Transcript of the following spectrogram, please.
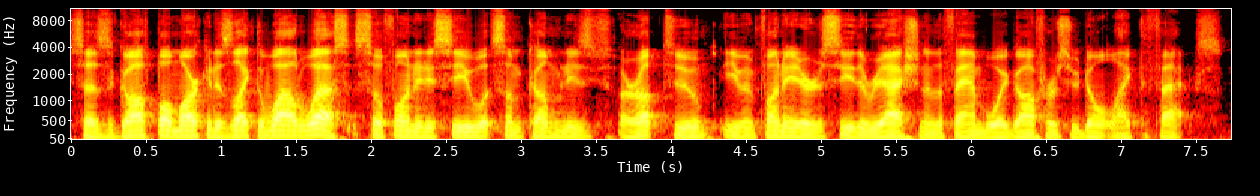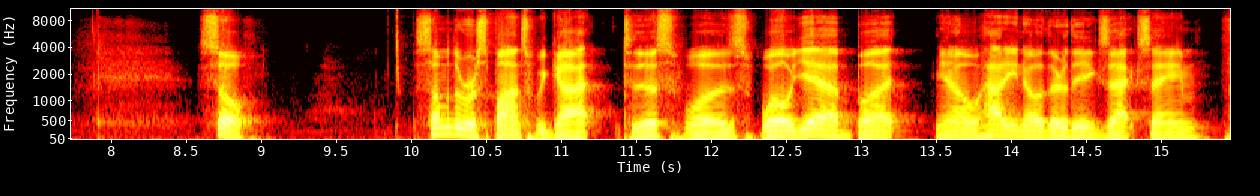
Says the golf ball market is like the Wild West. It's so funny to see what some companies are up to. Even funnier to see the reaction of the fanboy golfers who don't like the facts. So, some of the response we got to this was, well, yeah, but you know, how do you know they're the exact same?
